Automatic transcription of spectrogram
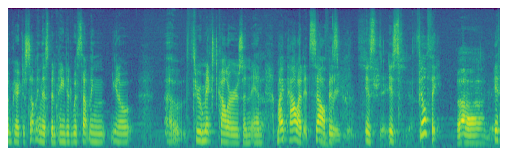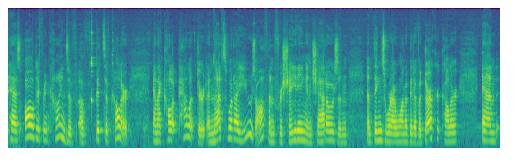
Compared to something that's been painted with something, you know, uh, through mixed colors and, and my palette itself is, is, shades, is yeah. filthy. Ah, yeah. It has all different kinds of, of bits of color, and I call it palette dirt, and that's what I use often for shading and shadows and, and things where I want a bit of a darker color, and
